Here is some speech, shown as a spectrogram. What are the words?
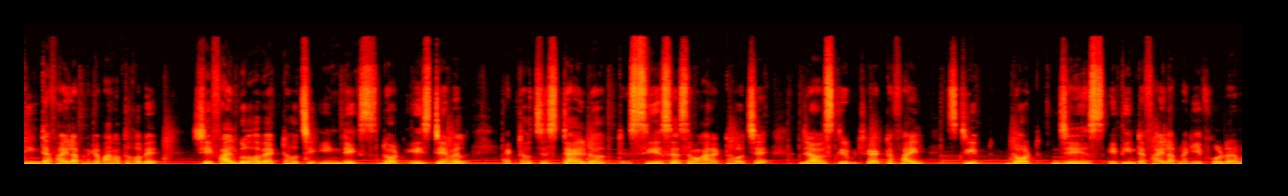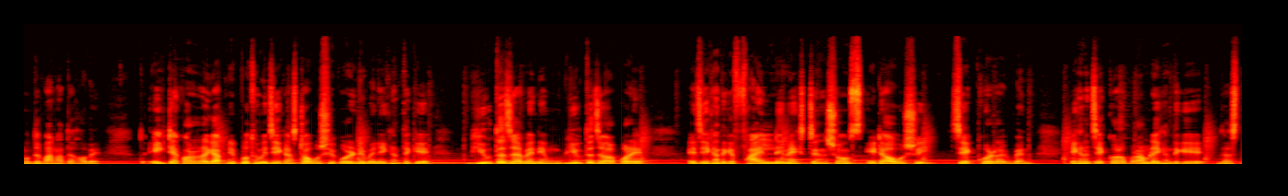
তিনটা ফাইল আপনাকে বানাতে হবে। সেই ফাইলগুলো হবে একটা হচ্ছে ইন্ডেক্স ডট এইচটিএমএল একটা হচ্ছে স্টাইল ডট সিএসএস এবং আরেকটা হচ্ছে জাভা স্ক্রিপ্টের একটা ফাইল স্ক্রিপ্ট ডট জেএস এই তিনটা ফাইল আপনাকে এই ফোল্ডারের মধ্যে বানাতে হবে। তো এইটা করার আগে আপনি প্রথমে যে কাজটা অবশ্যই করে নেবেন, এখান থেকে ভিউতে যাবেন এবং ভিউতে যাওয়ার পরে এই যে এখান থেকে ফাইল নেম এক্সটেনশনস এটা অবশ্যই চেক করে রাখবেন। এখানে চেক করার পর আমরা এখান থেকে জাস্ট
